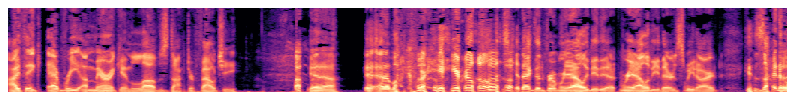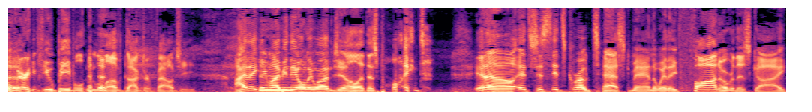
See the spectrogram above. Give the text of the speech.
I think every American loves Dr. Fauci. you know, and I'm like, you're a little disconnected from reality there, reality there, sweetheart. Because I know very few people who love Dr. Fauci. I think you might be the only one, Jill, at this point. you know, it's just it's grotesque, man, the way they fawn over this guy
